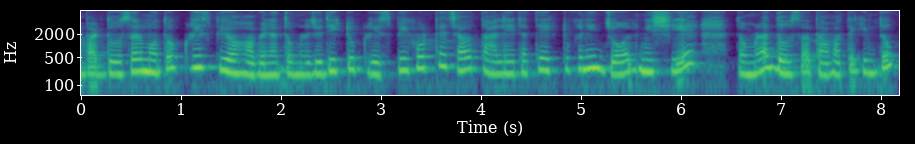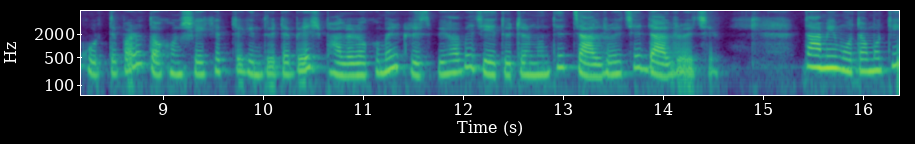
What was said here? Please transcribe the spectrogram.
আবার দোসার মতো ক্রিস্পিও হবে না। তোমরা যদি একটু ক্রিস্পি করতে চাও, তাহলে এটাতে একটুখানি জল মিশিয়ে তোমরা দোসা তাওয়াতে কিন্তু করতে পারো। তখন সেক্ষেত্রে কিন্তু এটা বেশ ভালো রকমের ক্রিস্পি হবে, যেহেতু এটার মধ্যে চাল রয়েছে, ডাল রয়েছে। তা আমি মোটামুটি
